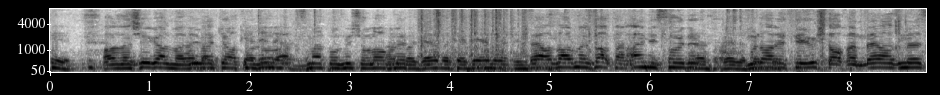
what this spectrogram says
Kardeşi gelmedi. Belki atmaca kısmet olmuş olabilir. Beyazlarımız zaten aynı soydu. Evet, Bunlar ettiği üç takım beyazımız.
